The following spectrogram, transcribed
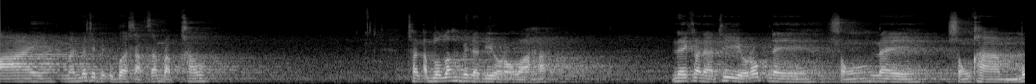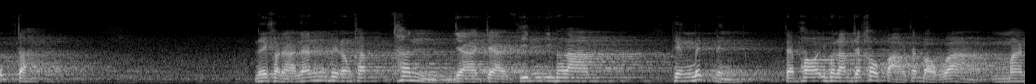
ตายมันไม่ใช่เป็นอุปสรรคสำหรับเขาท่านอับดุลลอฮ์บินอบีรอวาฮะในขณะที่รบในสงในสงครามมุกตะ ในขณะนั้นพี่น้องครับ ท่านอยากจะกินอินพราม เพียงเม็ดหนึ่ง แต่พออินพรามจะเข้าป่าท่านบอกว่ามัน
